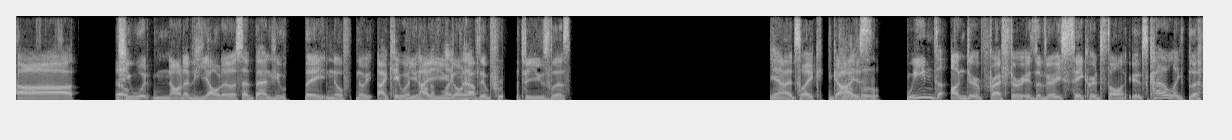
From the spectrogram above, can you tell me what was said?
uh, No. he would not have yelled at us at Ben. He would say, "No, no, I can't. You, I, you don't it. have the approval to use this." Yeah, it's like, guys, Mhm. Queen's "Under Pressure" is a very sacred song. It's kind of like the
